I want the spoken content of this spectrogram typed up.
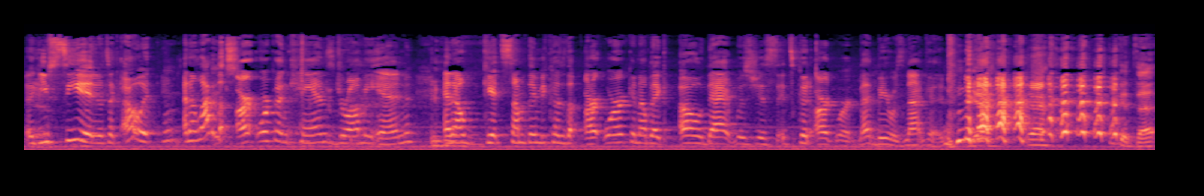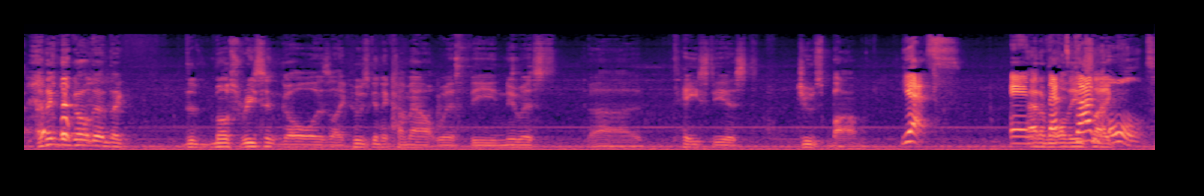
Like yeah. you see it, and it's like, oh, it, and a lot of the artwork on cans draw me in, and I'll get something because of the artwork, and I'll be like, oh, that was just, it's good artwork. That beer was not good. yeah, yeah. I get that. I think the goal, the like, the most recent goal is like who's going to come out with the newest, uh, tastiest juice bomb. yes, and Out of all that's these, gotten like- old.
